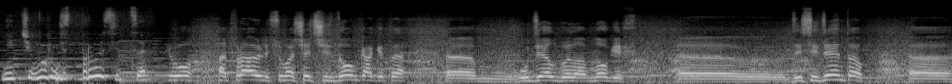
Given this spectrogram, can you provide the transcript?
ничего не спросится. Его отправили в сумасшедший дом, как это э, удел было многих э, диссидентов, э,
